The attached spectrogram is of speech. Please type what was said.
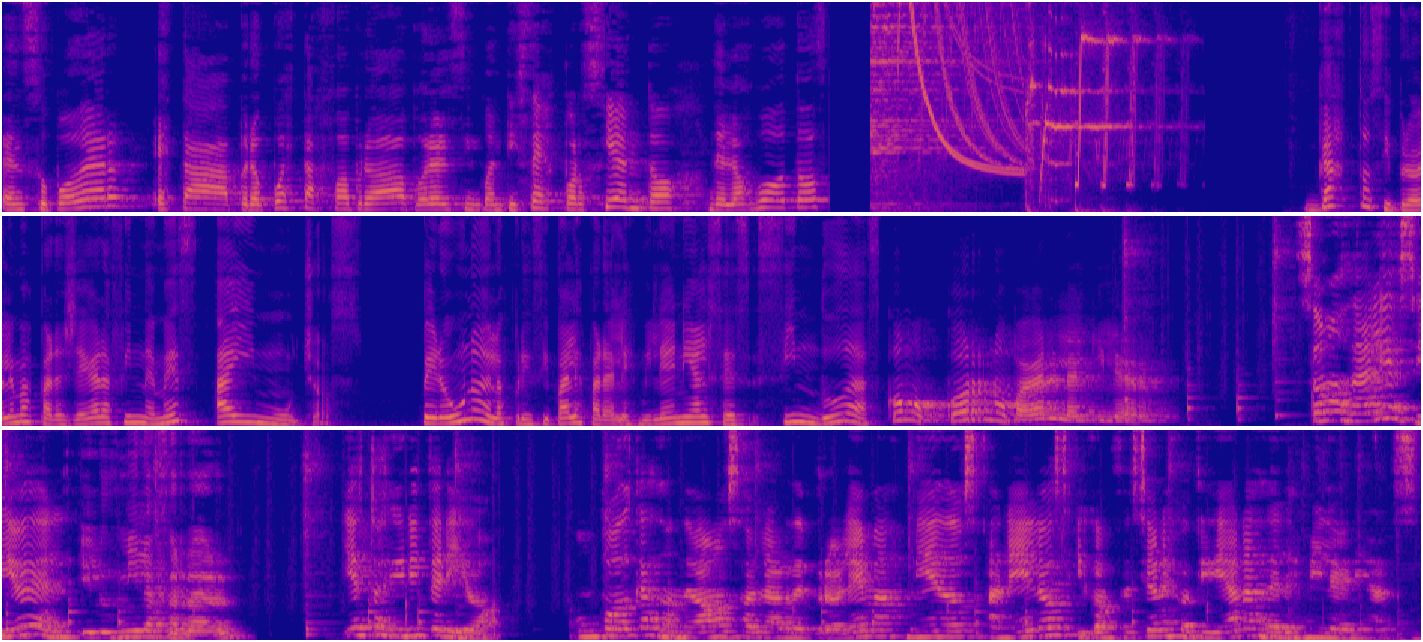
en su poder. Esta propuesta fue aprobada por el 56% de los votos Gastos y problemas para llegar a fin de mes hay muchos. Pero uno de los principales para los millennials es, sin dudas, cómo corno pagar el alquiler. Somos Dalia Sibel y Luzmila Ferrer. Y esto es Griterío, un podcast donde vamos a hablar de problemas, miedos, anhelos y confesiones cotidianas de los millennials.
